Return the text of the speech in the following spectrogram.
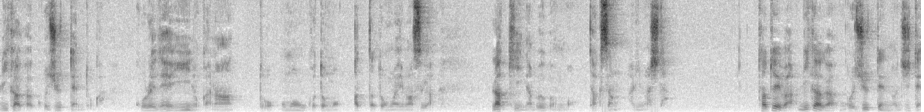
理科が50点とかこれでいいのかなと思うこともあったと思いますがラッキーな部分もたくさんありました。例えば理科が50点の時点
